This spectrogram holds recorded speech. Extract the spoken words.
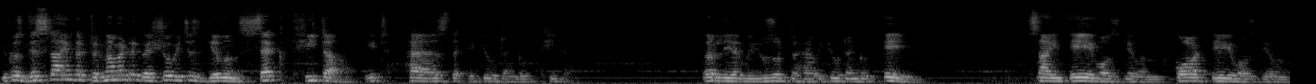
Because this time the trigonometric ratio which is given sec theta it has the acute angle theta. Earlier we used to have acute angle a. Sine a was given cot a was given.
